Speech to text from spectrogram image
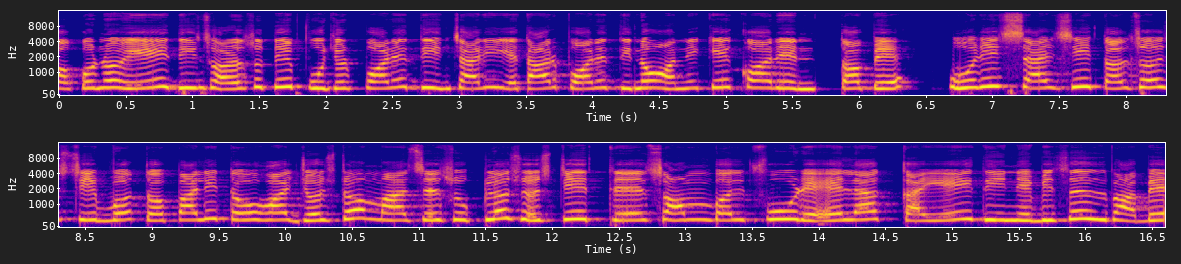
কখনো এই দিন সরস্বতী পুজোর পরের দিন ছাড়িয়ে তার পরের দিনও অনেকে করেন। তবে উড়িষ্যায় শীতল ষষ্ঠী ব্রত পালিত হয়। জ্যৈষ্ঠ মাসে শুক্ল ষষ্ঠীতে সম্বলপুর এলাকায় এই দিনে বিশেষভাবে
